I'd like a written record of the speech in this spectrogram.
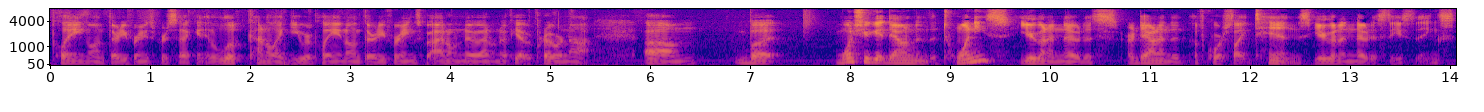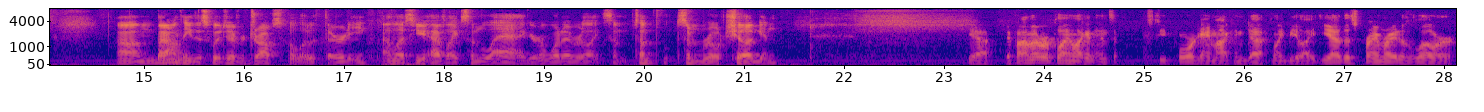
playing on 30 frames per second. It looked kind of like you were playing on 30 frames, but I don't know. I don't know if you have a Pro or not. Um, but once you get down in the 20s, you're gonna notice, or down in the, of course, like 10s, you're gonna notice these things. Um, but I don't mm-hmm. think the Switch ever drops below 30 unless you have like some lag or whatever, like some some some real chugging. Yeah, if I'm ever playing like an N64 game, I can definitely be like, yeah, this frame rate is lower.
